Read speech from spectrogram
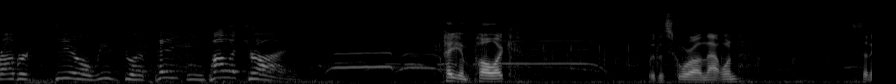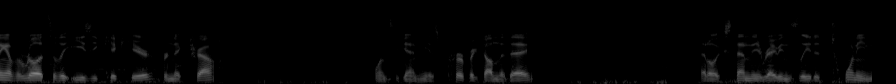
Robert Steele leads to a Peyton Pollock try. Peyton Pollock with the score on that one. Setting up a relatively easy kick here for Nick Trout. Once again, he is perfect on the day. That'll extend the Arabians' lead to 29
